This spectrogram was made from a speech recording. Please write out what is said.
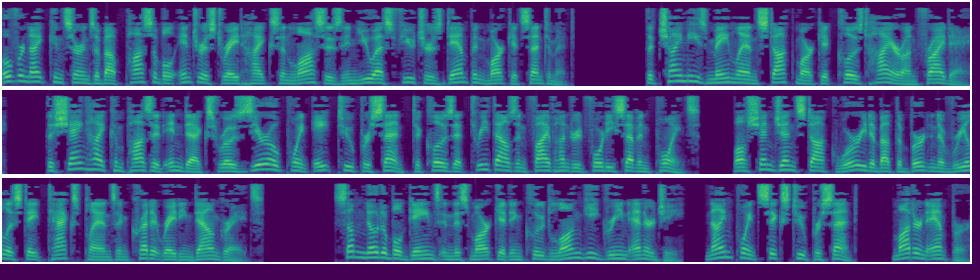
overnight concerns about possible interest rate hikes and losses in U.S. futures dampened market sentiment. The Chinese mainland stock market closed higher on Friday. The Shanghai Composite Index rose 0.82% to close at 3,547 points, while Shenzhen stock worried about the burden of real estate tax plans and credit rating downgrades. Some notable gains in this market include Longi Green Energy, 9.62%, Modern Ampere,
